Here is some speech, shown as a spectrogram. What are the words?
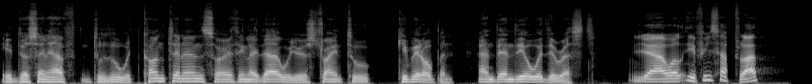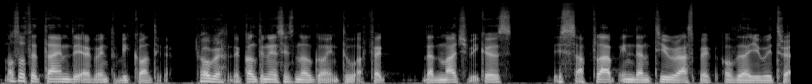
It doesn't have to do with continence or anything like that. We're just trying to keep it open and then deal with the rest. Yeah, well, if it's a flap, most of the time they are going to be continent. Okay. The continence is not going to affect that much because it's a flap in the anterior aspect of the urethra.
